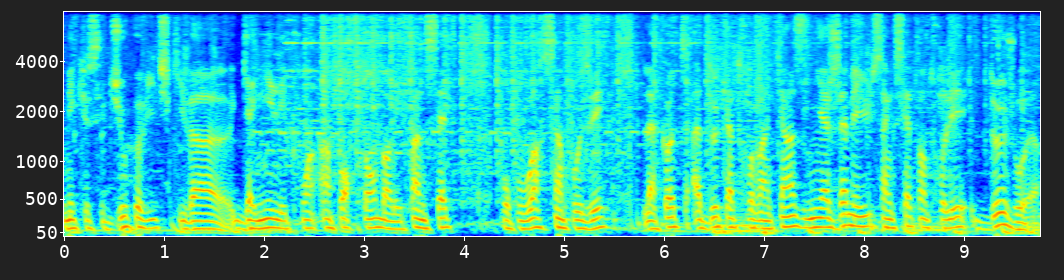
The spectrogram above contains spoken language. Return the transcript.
mais que c'est Djokovic qui va gagner les points importants dans les fins de set pour pouvoir s'imposer. La cote à 2,95. Il n'y a jamais eu 5-7 entre les deux joueurs.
